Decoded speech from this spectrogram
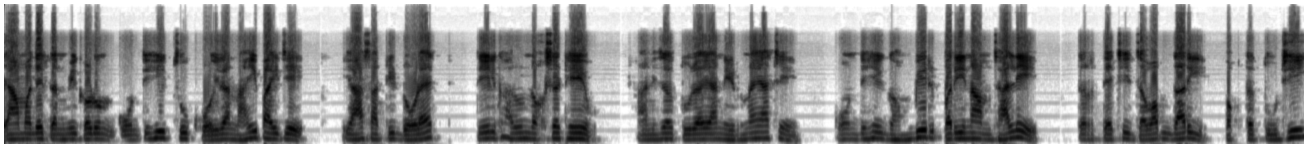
त्यामध्ये तन्वीकडून कोणतीही चूक व्हायला नाही पाहिजे. यासाठी डोळ्यात तेल घालून लक्ष ठेव. आणि जर तुला या निर्णयाचे कोणतेही गंभीर परिणाम झाले तर त्याची जबाबदारी फक्त तुझी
